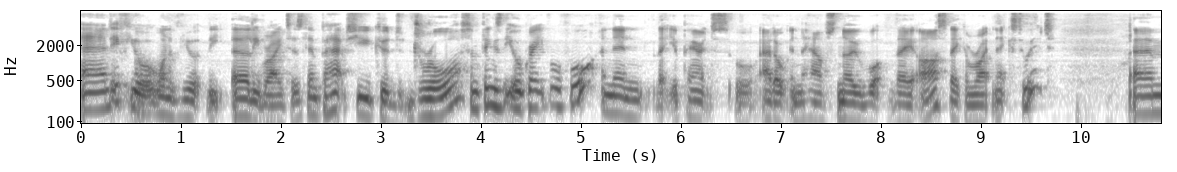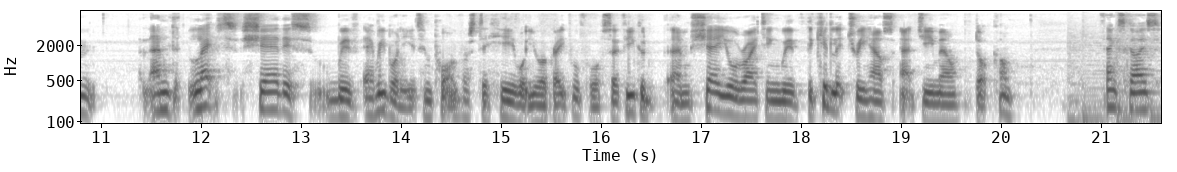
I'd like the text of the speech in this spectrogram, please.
And if you're one of your, the early writers, then perhaps you could draw some things that you're grateful for and then let your parents or adult in the house know what they are so they can write next to it. Um, and let's share this with everybody. It's important for us to hear what you are grateful for. So if you could um, share your writing with the kidlittreehouse at gmail.com. Thanks, guys.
